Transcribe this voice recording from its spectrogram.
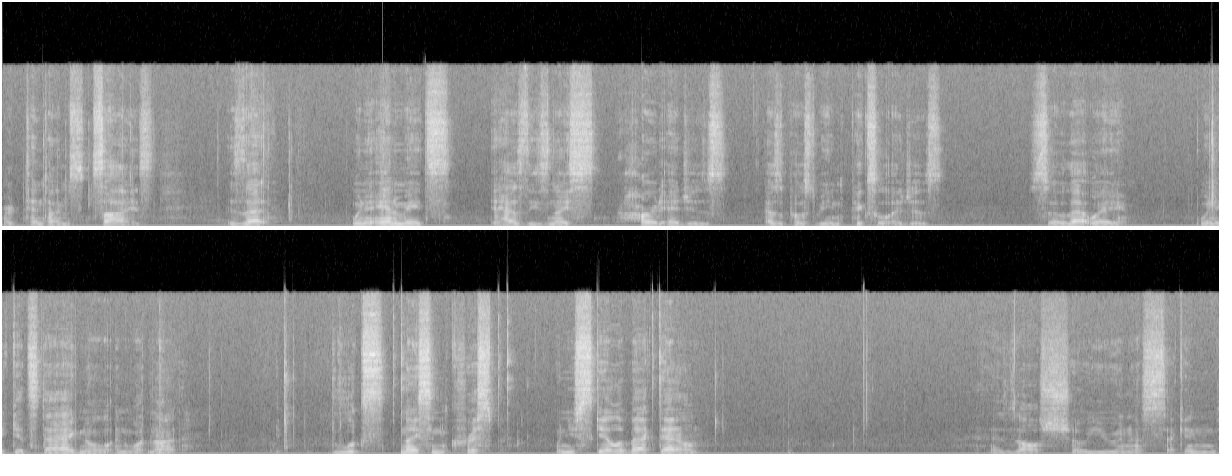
or 10 times size, is that when it animates it has these nice hard edges as opposed to being pixel edges. So that way when it gets diagonal and whatnot it looks nice and crisp when you scale it back down. As I'll show you in a second.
